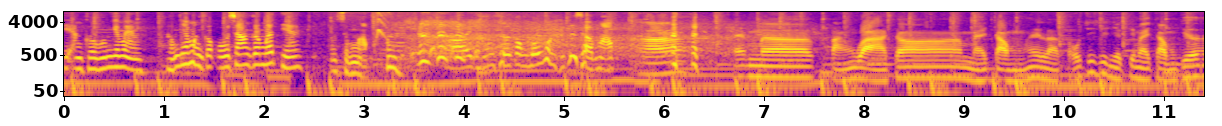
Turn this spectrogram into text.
cái ăn cơm không dám ăn. Không dám ăn con ủa sao ăn cơm ít vậy? Con sợ mập thôi không xưa con bú con chỉ cứ sợ mập À, em ờ, tặng quà cho mẹ chồng hay là tổ chức sinh nhật cho mẹ chồng chưa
